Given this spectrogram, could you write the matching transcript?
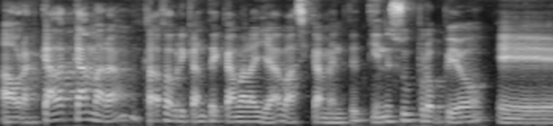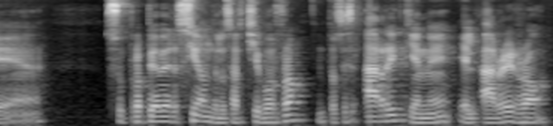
Ahora, cada cámara, cada fabricante de cámara ya básicamente tiene su propio... Eh, su propia versión de los archivos RAW. Entonces, Arri tiene el Arri RAW,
